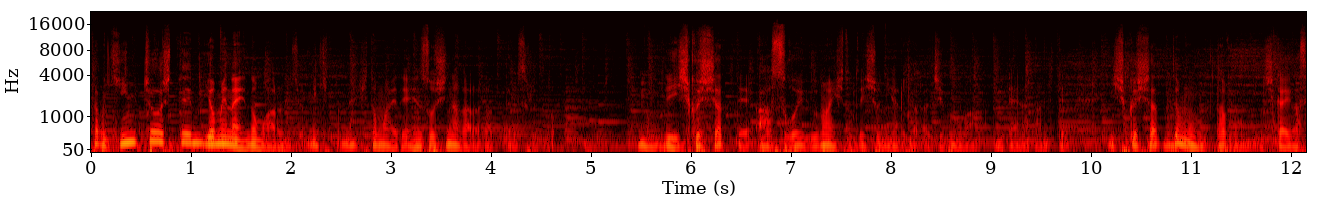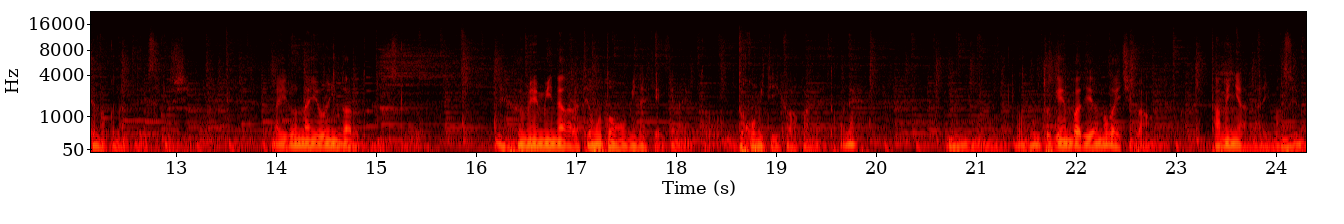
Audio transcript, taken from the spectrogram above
多分緊張して読めないのもあるんですよねきっとね。人前で演奏しながらだったりすると。うん。うんで萎縮しちゃってあすごい上手い人と一緒にやるから自分はみたいな感じで。萎縮しちゃっても多分視界が狭くなったりするし、まあ、いろんな要因があると思うんですけど、ね、譜面見ながら手元も見なきゃいけないとどこ見ていいか分かんないとかね。本当現場でやるのが一番ためにはなりますよね、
